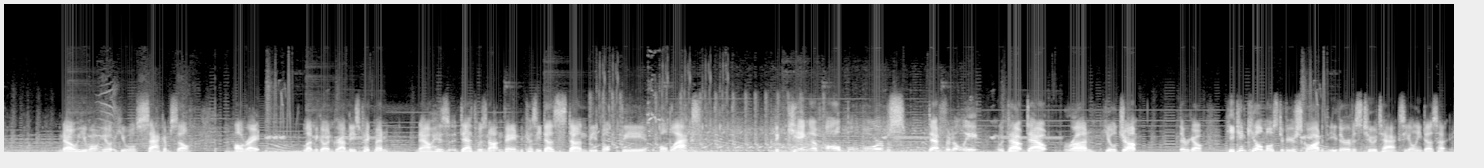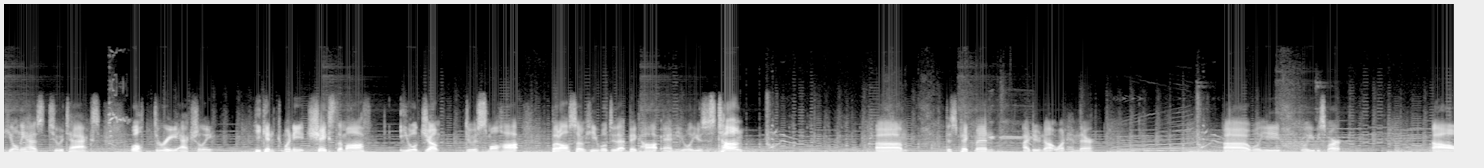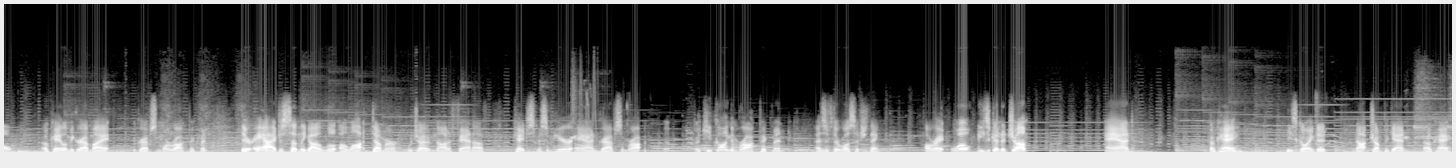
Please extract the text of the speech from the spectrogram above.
No, he won't. He'll, he will sack himself. All right, let me go and grab these Pikmin. Now, his death was not in vain because he does stun the bull, the Bulblax. The king of all bulborbs. Definitely, without doubt. Run. He'll jump. There we go. He can kill most of your squad with either of his two attacks. He only does. He only has two attacks. Well, three actually. He can when he shakes them off, he will jump, do a small hop, but also he will do that big hop, and he will use his tongue. Um, this Pikmin, I do not want him there. Uh, will he? Will you be smart? Oh, okay. Let me grab my grab some more rock Pikmin. Their AI just suddenly got a, a lot dumber, which I'm not a fan of. Okay, dismiss him here and grab some rock. I keep calling them rock Pikmin, as if there was such a thing. All right. Whoa, he's gonna jump, and okay, he's going to not jump again. Okay.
